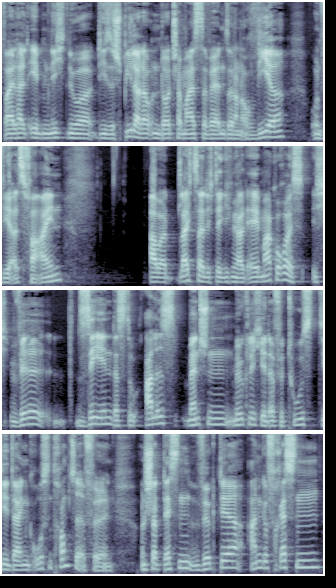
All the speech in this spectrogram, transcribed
weil halt eben nicht nur diese Spieler da unten deutscher Meister werden, sondern auch wir und wir als Verein. Aber gleichzeitig denke ich mir halt, ey, Marco Reus, ich will sehen, dass du alles Menschenmögliche dafür tust, dir deinen großen Traum zu erfüllen. Und stattdessen wirkt er angefressen,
